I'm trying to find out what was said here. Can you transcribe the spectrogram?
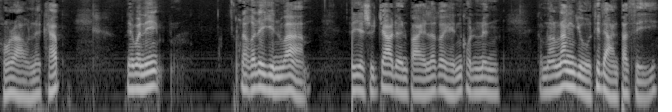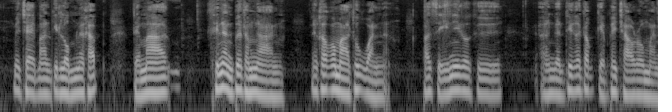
ของเรานะครับ ในวันนี้เราก็ได้ยินว่าพระเยซูเจ้าเดินไปแล้วก็เห็นคนหนึ่งกำลังนั่งอยู่ที่ด่านภาษี ไม่ใช่มากินลมนะครับ แต่มาที่นั่นเพื่อทำงาน แล้วเขาก็มาทุกวันภาษีนี่ก็คือ เงินที่เขาต้องเก็บให้ชาวโรมัน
